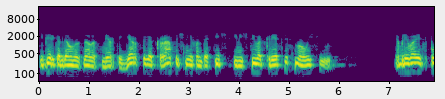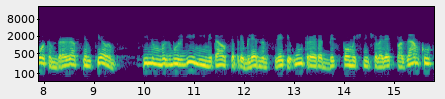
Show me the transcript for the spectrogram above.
Теперь, когда он узнал о смерти герцога, красочные и фантастические мечты воскресли с новой силой. Обливаясь потом, дрожа всем телом, в сильном возбуждении метался при бледном свете утра этот беспомощный человек по замку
